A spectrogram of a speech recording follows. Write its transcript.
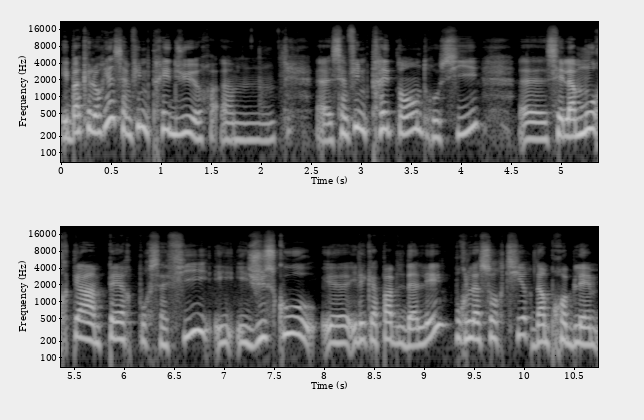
et Baccalauréat c'est un film très dur euh, c'est un film très tendre aussi euh, c'est l'amour qu'a un père pour sa fille et, et jusqu'où euh, il est capable d'aller pour la sortir d'un problème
